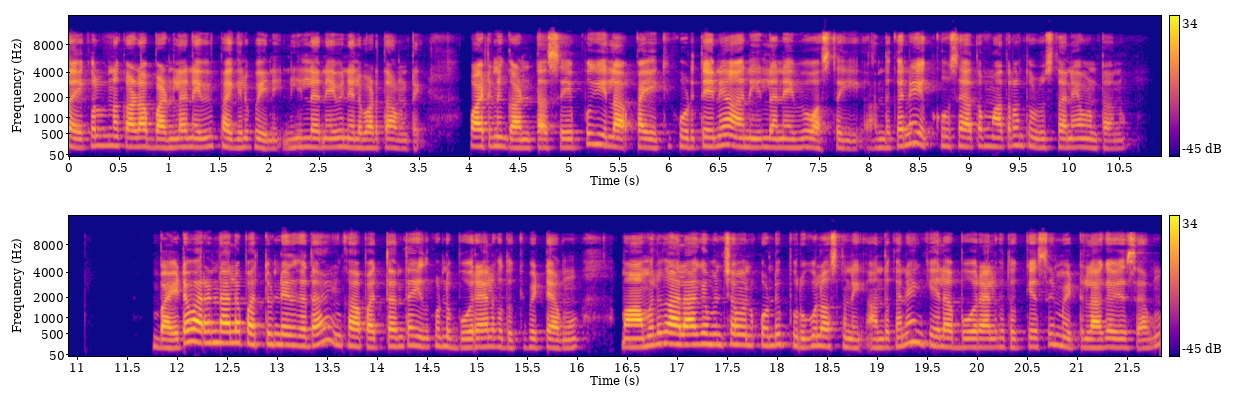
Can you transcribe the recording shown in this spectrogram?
సైకిల్ ఉన్న కాడ బండ్లు అనేవి పగిలిపోయినాయి. నీళ్ళు అనేవి నిలబడతా ఉంటాయి. వాటిని గంట సేపు ఇలా పైకి కొడితేనే ఆ నీళ్ళు అనేవి వస్తాయి. అందుకనే ఎక్కువ శాతం మాత్రం తుడుస్తూనే ఉంటాను. బయట వరండాలో పత్తి ఉండేది కదా ఇంకా ఆ పత్తి అంతా ఇదికుండా బూరాలకు దొక్కిపెట్టాము మామూలుగా అలాగే ఉంచామనుకోండి పురుగులు వస్తున్నాయి అందుకనే ఇంక ఇలా బూరాలకు తొక్కేసి మెట్టులాగా వేసాము.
